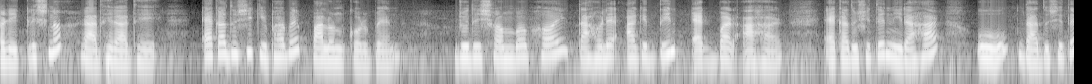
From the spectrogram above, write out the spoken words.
হরে কৃষ্ণ, রাধে রাধে। একাদশী কীভাবে পালন করবেন? যদি সম্ভব হয়, তাহলে আগের দিন একবার আহার। একাদশীতে নিরাহার ও দ্বাদশীতে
